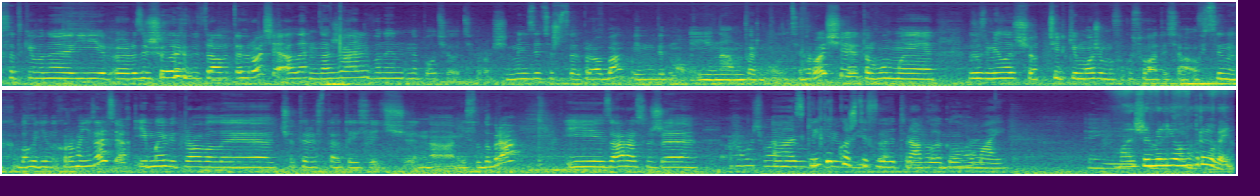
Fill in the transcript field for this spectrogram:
все-таки вони їй розрішили відправити гроші, але на жаль, вони не отримали ці гроші. Мені здається, що це Приватбанк він відмовив і нам вернули ці гроші. Тому ми зрозуміли, що тільки можемо фокусуватися в офіційних благодійних організаціях, і ми відправили 400 тисяч на місто добра. І зараз вже А скільки коштів ми відправили? Благомай? Майже мільйон гривень.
